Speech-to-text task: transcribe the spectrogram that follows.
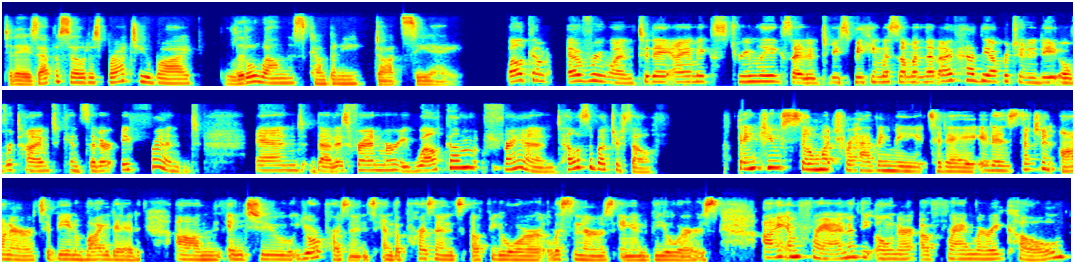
Today's episode is brought to you by littlewellnesscompany.ca. Welcome, everyone. Today, I am extremely excited to be speaking with someone that I've had the opportunity over time to consider a friend, and that is Fran Murray. Welcome, Fran. Tell us about yourself. Thank you so much for having me today. It is such an honor to be invited um, into your presence and the presence of your listeners and viewers. I am Fran, the owner of Fran Murray Co.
